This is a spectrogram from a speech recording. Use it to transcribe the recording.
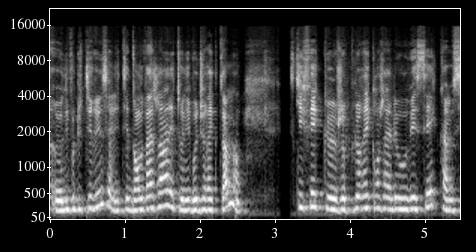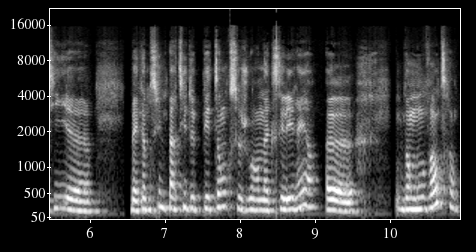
Euh, au niveau de l'utérus, elle était dans le vagin, elle était au niveau du rectum. Ce qui fait que je pleurais quand j'allais au WC, comme si ben, comme si une partie de pétanque se jouait en accéléré hein, dans mon ventre.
